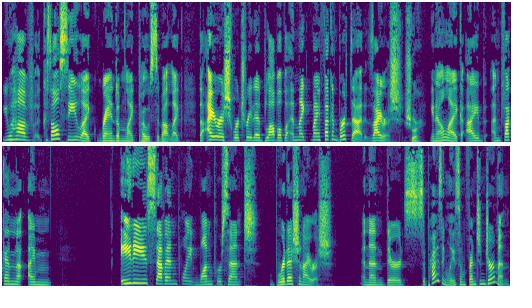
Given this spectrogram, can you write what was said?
you have because I'll see like random like posts about like the Irish were treated blah blah blah, and like my fucking birth dad is Irish. Sure. You know, like I I'm fucking I'm 87.1% British and Irish. And then there's surprisingly some French and German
